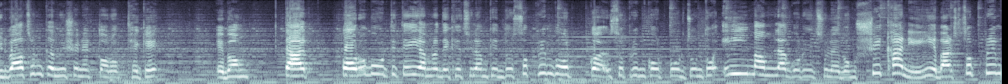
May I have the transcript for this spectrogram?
নির্বাচন কমিশনের তরফ থেকে এবং তার পরবর্তীতেই আমরা দেখেছিলাম কিন্তু সুপ্রিম কোর্ট সুপ্রিম কোর্ট পর্যন্ত এই মামলা গড়িয়েছিল এবং সেখানেই এবার সুপ্রিম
